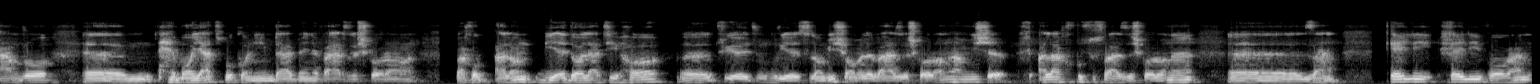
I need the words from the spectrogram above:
امر رو حمایت بکنیم در بین ورزشکاران. و خب الان بیعدالتی ها توی جمهوری اسلامی شامل ورزشکاران هم میشه. علا خصوص ورزشکاران زن. خیلی خیلی واقعا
